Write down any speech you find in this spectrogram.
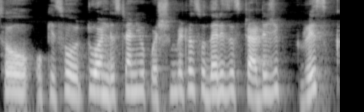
So, okay, so to understand your question better, so there is a strategic risk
